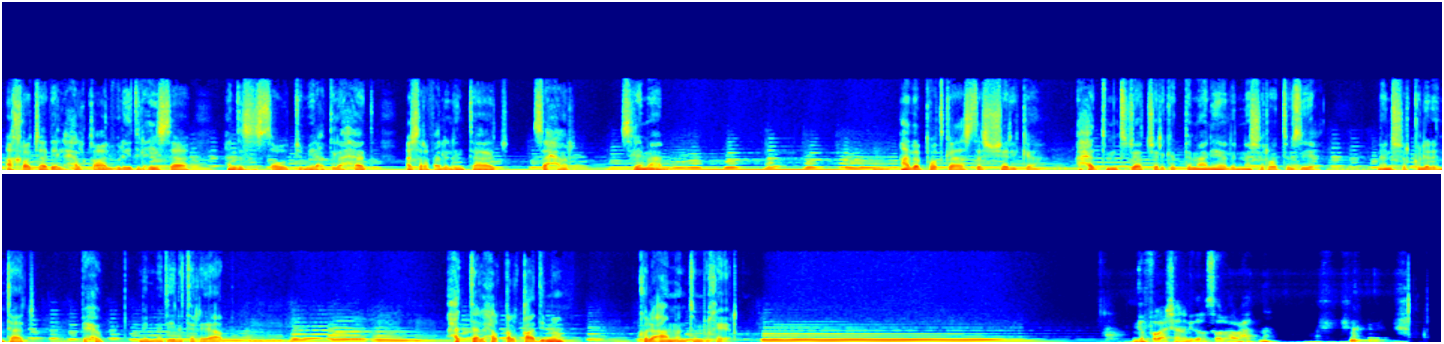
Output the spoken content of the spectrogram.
أخرج هذه الحلقة الوليد العيسى هندس الصوت جميل عبد الأحد أشرف على الإنتاج سحر سليمان. هذا بودكاست الشركة أحد منتجات شركة ثمانية للنشر والتوزيع. ننشر كل الإنتاج بحب من مدينة الرياض. حتى الحلقة القادمة كل عام أنتم بخير. نقفل عشان نقدر نسولف على راحتنا.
